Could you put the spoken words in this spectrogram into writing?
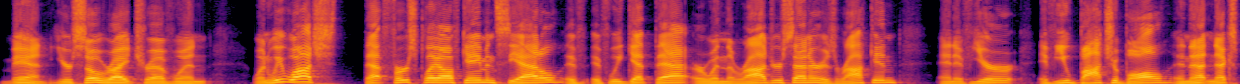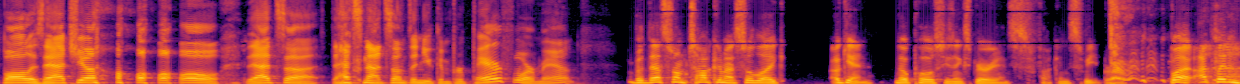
Man, you're so right, Trev. When when we watch that first playoff game in Seattle, if if we get that, or when the Rogers Center is rocking, and if you're if you botch a ball and that next ball is at you, that's uh that's not something you can prepare for, man. But that's what I'm talking about. So like again, no postseason experience. Fucking sweet, bro. but I played in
